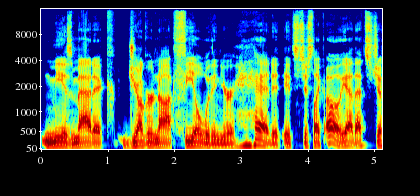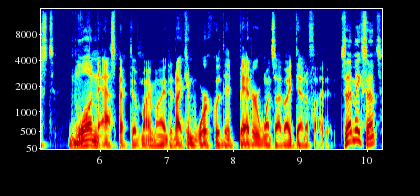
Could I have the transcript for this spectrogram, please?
miasmatic juggernaut feel within your head, it, it's just like, oh, yeah, that's just one aspect of my mind and I can work with it better once I've identified it. Does that make sense?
